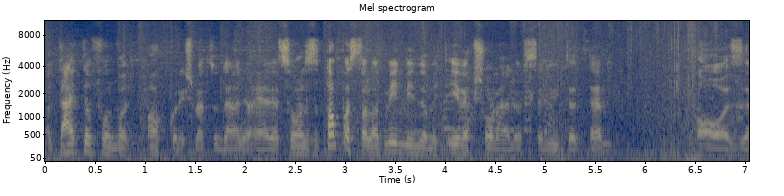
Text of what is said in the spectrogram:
A Titanfallban akkor is meg tud állni a helyedet. Szóval az a tapasztalat mind-mind, amit évek során összegyűjtöttem, az,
